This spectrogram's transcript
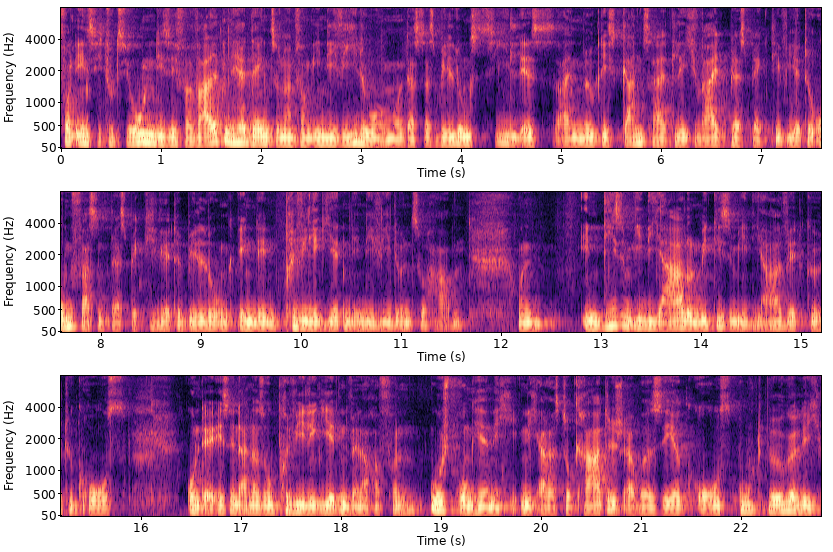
von Institutionen, die sie verwalten, her denkt, sondern vom Individuum und dass das Bildungsziel ist, eine möglichst ganzheitlich, weit perspektivierte, umfassend perspektivierte Bildung in den privilegierten Individuen zu haben. Und in diesem Ideal und mit diesem Ideal wird Goethe groß. Und er ist in einer so privilegierten, wenn auch von Ursprung her nicht, nicht aristokratisch, aber sehr groß, gut bürgerlich,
